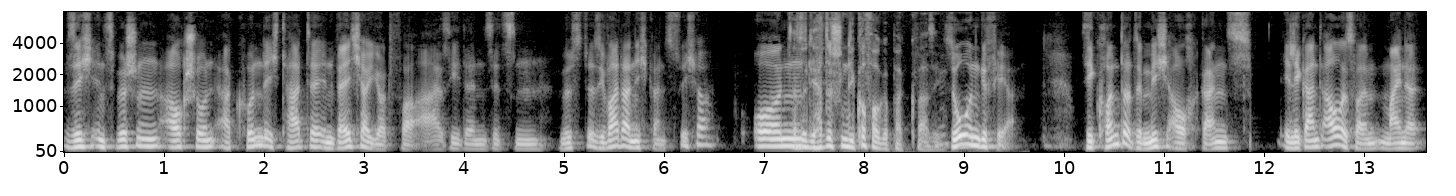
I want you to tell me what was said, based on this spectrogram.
sich inzwischen auch schon erkundigt hatte, in welcher JVA sie denn sitzen müsste. Sie war da nicht ganz sicher. Und also die hatte schon die Koffer gepackt quasi. So ungefähr. Sie konterte mich auch ganz elegant aus, weil meine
